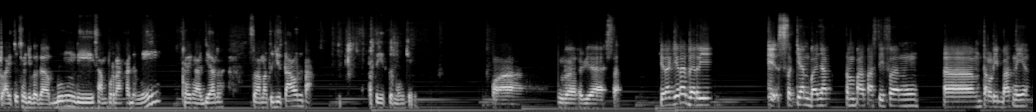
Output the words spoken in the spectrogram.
Setelah itu saya juga gabung di Sampurna Academy. Saya ngajar selama tujuh tahun pak. Seperti itu mungkin. Wah, luar biasa. Kira-kira dari sekian banyak tempat Pak Steven um, terlibat nih,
